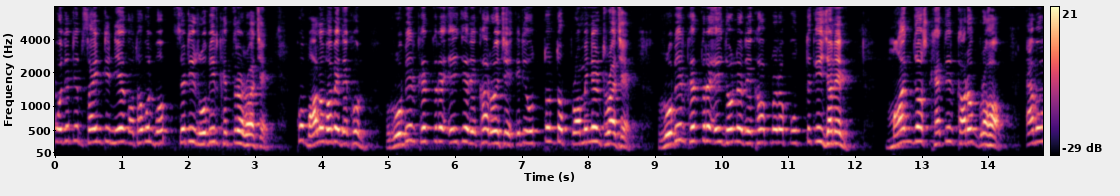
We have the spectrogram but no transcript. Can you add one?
পজিটিভ সাইনটি নিয়ে কথা বলব, সেটি রবির ক্ষেত্রে রয়েছে। খুব ভালোভাবে দেখুন। রবির ক্ষেত্রে এই যে রেখা রয়েছে, এটি অত্যন্ত প্রমিনেন্ট রয়েছে। রবির ক্ষেত্রে এই ধরনের রেখা আপনারা প্রত্যেকেই জানেন। মানযশ খ্যাতির কারক গ্রহ এবং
